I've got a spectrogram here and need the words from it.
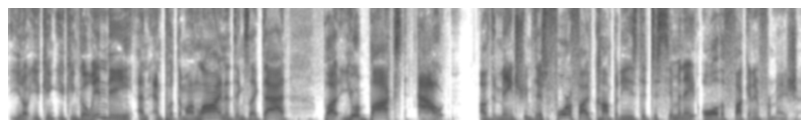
you know, you can you can go indie and, and put them online and things like that, but you're boxed out of the mainstream. There's four or five companies that disseminate all the fucking information.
